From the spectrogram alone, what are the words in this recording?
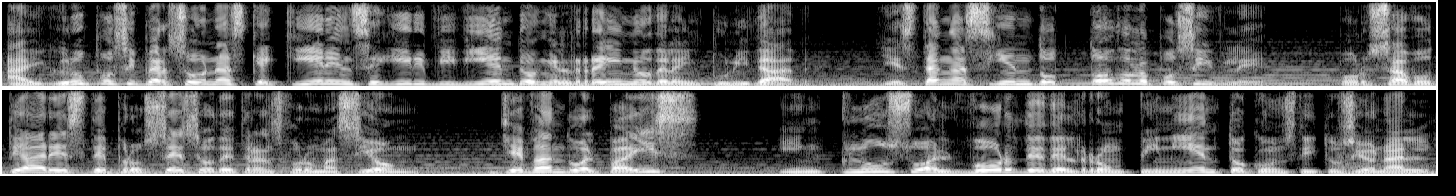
hay grupos y personas que quieren seguir viviendo en el reino de la impunidad y están haciendo todo lo posible por sabotear este proceso de transformación, llevando al país incluso al borde del rompimiento constitucional.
